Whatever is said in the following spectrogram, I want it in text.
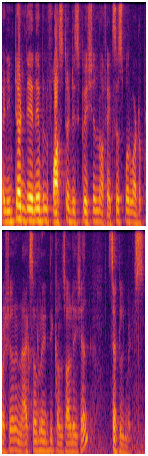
and in turn they enable faster dissipation of excess pore water pressure and accelerate the consolidation settlements.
